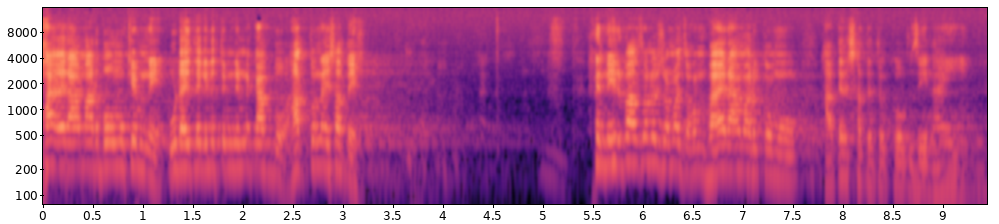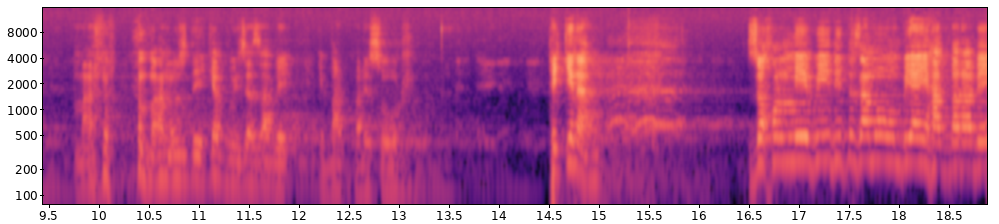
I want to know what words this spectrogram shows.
ভাইয়েরা, আমার বউ কেমনে? উড়াইতে গেলে তেমনি এমনি কাঁপবো, হাত তো নাই সাথে। নির্বাচনের সময় যখন ভাইয়েরা আমার কমো, হাতের সাথে তো কবজি নাই। মানুষ দেখে বুঝা যাবে, এ বাটপারে চোর। ঠিক কি না যখন মেয়ে বিয়ে দিতে যাব বিয়াই হাত বাড়াবে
